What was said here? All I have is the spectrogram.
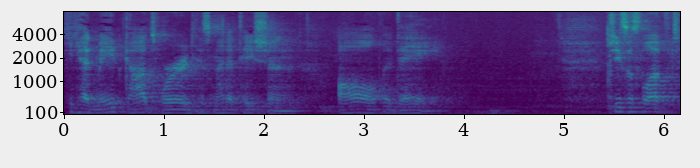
he had made God's word his meditation all the day. Jesus loved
